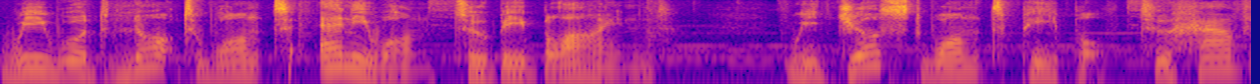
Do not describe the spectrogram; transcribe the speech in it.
We would not want anyone to be blind. We just want people to have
